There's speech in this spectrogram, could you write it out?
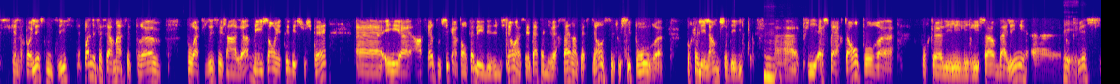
c'est ce que la police nous dit. C'était pas nécessairement cette preuve pour accuser ces gens-là, mais ils ont été des suspects. Euh, et euh, en fait, aussi, quand on fait des, des, émissions à ces dates anniversaires en question, c'est aussi pour, euh, pour que les langues se délient. Mm. Euh, puis espère-t-on pour pour que les, les, les sœurs Vallée euh, puissent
